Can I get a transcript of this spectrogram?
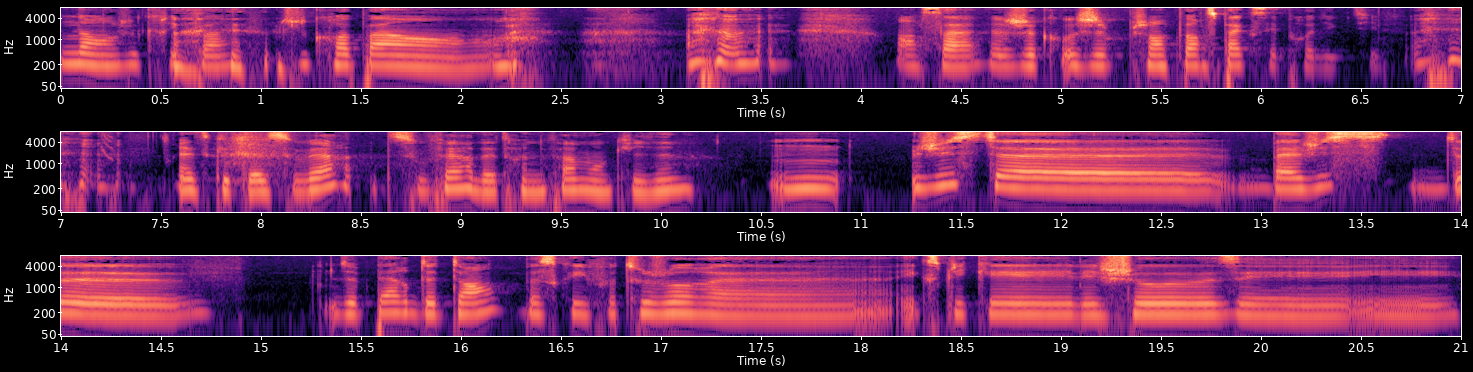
Non, je crie pas. je ne crois pas en en ça. Je, je, j'en pense pas que c'est productif. Est-ce que tu as souffert, souffert d'être une femme en cuisine? Juste, euh, bah juste de de perdre de temps parce qu'il faut toujours euh, expliquer les choses et et,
